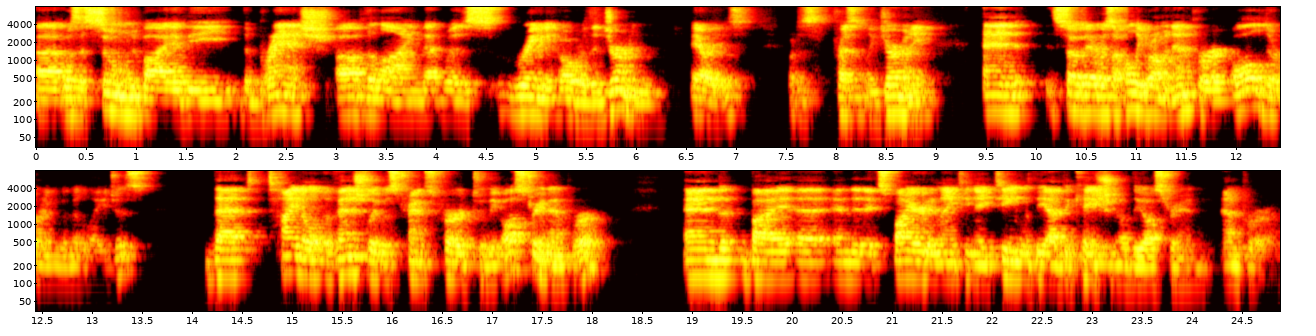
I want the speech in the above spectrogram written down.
uh, was assumed by the the branch of the line that was reigning over the German areas, what is presently Germany. And so there was a Holy Roman Emperor all during the Middle Ages. That title eventually was transferred to the Austrian Emperor, and by uh, and it expired in 1918 with the abdication of the Austrian Emperor.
